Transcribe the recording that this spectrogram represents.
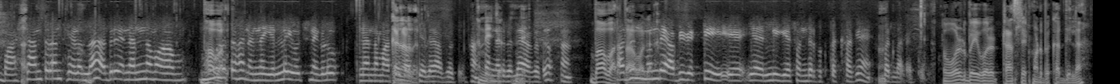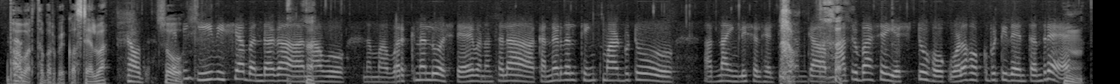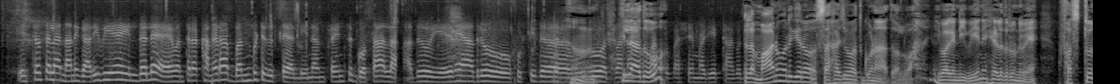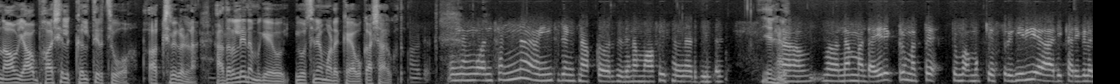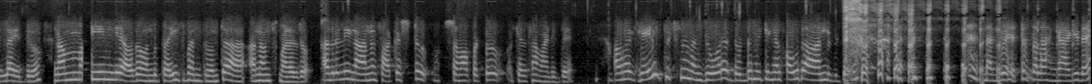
ಭಾಷಾಂತರ ಅಂತ ಹೇಳಲ್ಲ ಆದ್ರೆ ನನ್ನ ಮೂಲತಃ ನನ್ನ ಎಲ್ಲ ಯೋಚನೆಗಳು ನನ್ನ ಮಾತೃಭಾಷೆಯಲ್ಲೇ ಆಗೋದು. ಕನ್ನಡದಲ್ಲೇ ಆಗೋದು. ಅದನ್ನ ಮುಂದೆ ಅಭಿವ್ಯಕ್ತಿ ಎಲ್ಲಿಗೆ ಸಂದರ್ಭಕ್ಕೆ ತಕ್ಕ ಹಾಗೆ ಬದಲಾಗತ್ತೆ. ವರ್ಡ್ ಬೈ ವರ್ಡ್ ಟ್ರಾನ್ಸ್ಲೇಟ್ ಮಾಡಬೇಕಾದಿಲ್ಲ ಭಾವಾರ್ಥ ಬರಬೇಕು ಅಷ್ಟೇ ಅಲ್ವಾ? ಹೌದು. ಸೊ ಈ ವಿಷಯ ಬಂದಾಗ ನಾವು ನಮ್ಮ ವರ್ಕ್ ನಲ್ಲೂ ಅಷ್ಟೇ ಒಂದೊಂದ್ಸಲ ಕನ್ನಡದಲ್ಲಿ ಥಿಂಕ್ ಮಾಡ್ಬಿಟ್ಟು ಅದನ್ನ ಇಂಗ್ಲಿಷ್ ಅಲ್ಲಿ ಹೇಳ್ತೀವಿ. ನಮ್ಗೆ ಆ ಮಾತೃಭಾಷೆ ಎಷ್ಟು ಹೋಗ್ ಒಳ ಹೋಗ್ಬಿಟ್ಟಿದೆ ಅಂತಂದ್ರೆ ಎಷ್ಟೋ ಸಲ ನನಗೆ ಅರಿವಿಯೇ ಇಲ್ದಲೆ ಒಂಥರ ಕನ್ನಡ ಬಂದ್ಬಿಟ್ಟಿರುತ್ತೆ ಅಲ್ಲಿ. ನನ್ನ ಫ್ರೆಂಡ್ಸ್ ಗೊತ್ತಾಗಲ್ಲ ಅದು ಏನೇ ಆದ್ರೂ ಹುಟ್ಟಿದ ಊರು ಇಲ್ಲ, ಅದು- ಭಾಷೆ ಮಾಡಿಯಕ್ಕಾಗುತ್ತೆ ಅಲ್ಲ ಮಾನವರಿಗಿರೋ ಸಹಜವಾದ ಗುಣ ಅದು ಅಲ್ವಾ? ಇವಾಗ ನೀವೇನೇ ಹೇಳಿದ್ರು ಫಸ್ಟ್ ನಾವು ಯಾವ ಭಾಷೆಯಲ್ಲಿ ಕಲ್ತಿರ್ತೀವೋ ಅಕ್ಷರಗಳನ್ನ ಅದರಲ್ಲಿ ನಮಗೆ ಯೋಚನೆ ಮಾಡೋಕ್ಕೆ ಅವಕಾಶ ಆಗೋದು. ಹೌದು. ನಂಗೆ ಒಂದ್ ಸಣ್ಣ ಇನ್ಸಿಡೆಂಟ್ ನಾಪ್ಕ ಬರ್ತಿದೆ. ನಮ್ಮ ನಡೆದಿದ್ದು. ನಮ್ಮ ಡೈರೆಕ್ಟರ್ ಮತ್ತೆ ತುಂಬಾ ಮುಖ್ಯಸ್ಥರು ಹಿರಿಯ ಅಧಿಕಾರಿಗಳೆಲ್ಲ ಇದ್ರು. ನಮ್ಮ ಟೀಮ್ಗೆ ಯಾವ್ದೋ ಒಂದು ಪ್ರೈಸ್ ಬಂತು ಅಂತ ಅನೌನ್ಸ್ ಮಾಡಿದ್ರು. ಅದ್ರಲ್ಲಿ ನಾನು ಸಾಕಷ್ಟು ಶ್ರಮ ಪಟ್ಟು ಕೆಲಸ ಮಾಡಿದ್ದೆ. ಅವಾಗ ಹೇಳಿದ ತಕ್ಷಣ ನನ್ ಜೋರ ದೊಡ್ಡ ಮೀಟಿಂಗ್ ಅಲ್ಲಿ ಹೌದಾ ಅಂದ್ಬಿಟ್ಟೆ. ನಂಗೂ ಎಷ್ಟೋ ಸಲ ಹಂಗಾಗಿದೆ.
